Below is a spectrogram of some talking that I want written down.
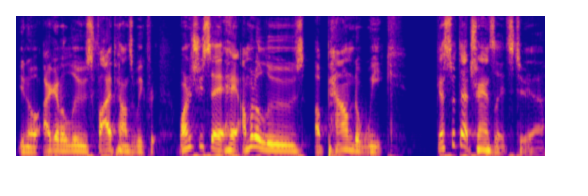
you know, I got to lose 5 pounds a week for Why don't you say, "Hey, I'm going to lose a pound a week." Guess what that translates to? Yeah.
